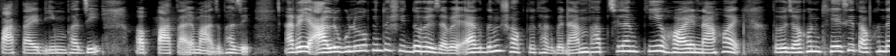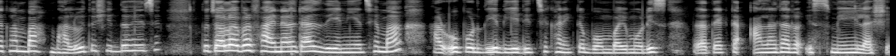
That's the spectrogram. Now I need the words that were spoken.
পাতায় ডিম ভাজি বা পাতায় মাছ ভাজি। আর এই আলুগুলোও কিন্তু সিদ্ধ হয়ে যাবে। একদমই শক্ত থাকবে না। আমি ভাবছিলাম কি হয়, না হয়। তবে যখন খেয়েছি তখন দেখলাম, বাহ, ভালোই তো সিদ্ধ হয়েছে। তো চলো এবার ফাইনাল টাচ দিয়ে নিয়েছে মা। আর উপর দিয়ে দিয়ে দিচ্ছে খানিকটা বোম্বাই মরিচ। যাতে একটা আলাদা স্মেল আসে।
